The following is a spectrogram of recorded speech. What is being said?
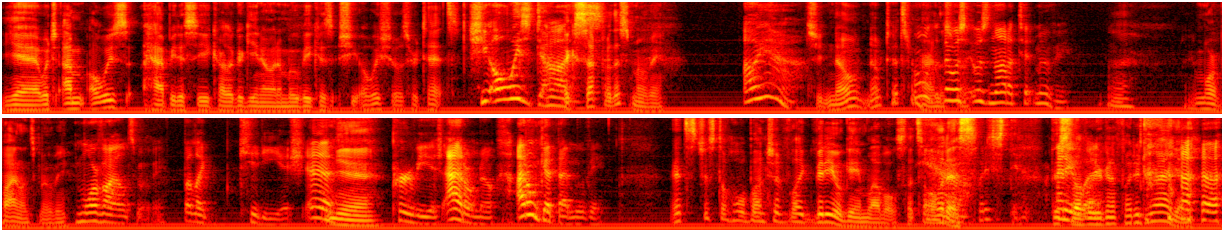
Yeah, which I'm always happy to see Carla Gugino in a movie because she always shows her tits. She always does. Except for this movie, oh yeah, she no no tits from her. well, this there was movie. it was not a tit movie, more violence movie. more violence movie, but like kiddie-ish, eh, Yeah, pervy-ish. I don't know. I don't get that movie. it's just a whole bunch of like video game levels. That's all it is. But it just didn't. This anyway. level, you're gonna fight a dragon.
